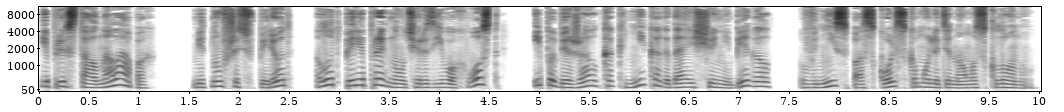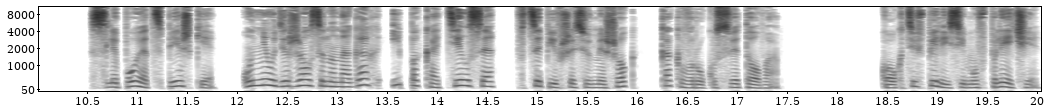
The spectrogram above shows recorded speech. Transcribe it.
и привстал на лапах. Метнувшись вперед, Лот перепрыгнул через его хвост и побежал, как никогда еще не бегал, вниз по скользкому ледяному склону. Слепой от спешки, он не удержался на ногах и покатился, вцепившись в мешок, как в руку святого. Когти впились ему в плечи.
